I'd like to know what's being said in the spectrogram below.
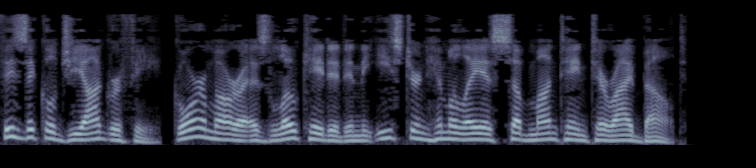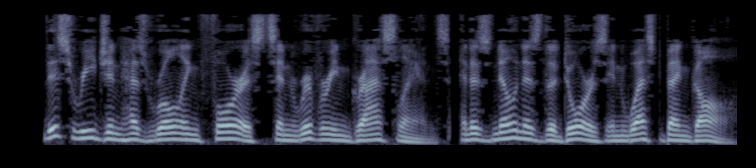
Physical geography – Gorumara is located in the eastern Himalayas submontane Terai belt. This region has rolling forests and riverine grasslands, and is known as the Dooars in West Bengal.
